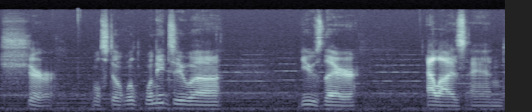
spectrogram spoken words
Sure. We'll still we'll we'll need to uh, use their allies and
